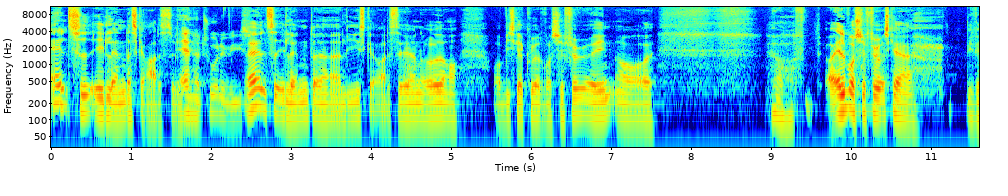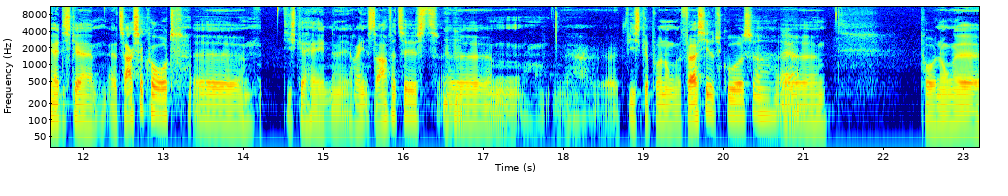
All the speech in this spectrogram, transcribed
altid et eller andet, der skal rettes til. Ja, naturligvis. Altid et eller andet, der lige skal rettes til noget, og, og vi skal kørt vores chauffører ind, og, og, og alle vores chauffører skal, vi vil have, de skal have taxakort, øh, de skal have en øh, ren straffetest, mm-hmm. øh, vi skal på nogle førstehjælpskurser, ja. øh, på nogle øh,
